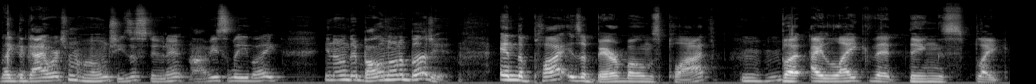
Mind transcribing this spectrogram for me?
Like the guy works from home. She's a student. Obviously, like you know they're balling on a budget. and the plot is a bare bones plot. Mm-hmm. But I like that things like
